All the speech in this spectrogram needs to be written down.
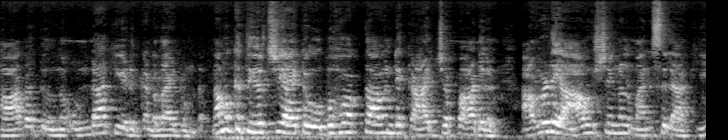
ഭാഗത്ത് നിന്ന് ഉണ്ടാക്കിയെടുക്കേണ്ടതായിട്ടുണ്ട്. നമുക്ക് തീർച്ചയായിട്ടും ഉപഭോക്താവിന്റെ കാഴ്ചപ്പാടുകൾ അവരുടെ ആവശ്യങ്ങൾ മനസ്സിലാക്കി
